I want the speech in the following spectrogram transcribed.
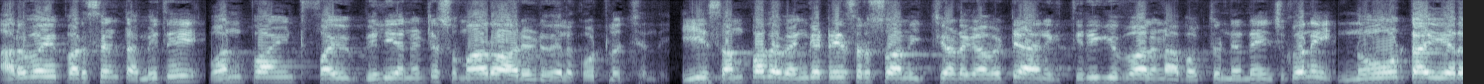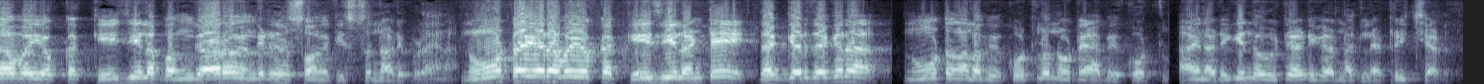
అరవై పర్సెంట్ అమ్మితే వన్ పాయింట్ ఫైవ్ బిలియన్ అంటే సుమారు ఆరేడు వేల కోట్లు వచ్చింది. ఈ సంపద వెంకటేశ్వర స్వామి ఇచ్చాడు కాబట్టి ఆయనకి తిరిగి ఇవ్వాలని ఆ భక్తుడు నిర్ణయించుకొని నూట ఇరవై ఒక్క కేజీల బంగారం వెంకటేశ్వర స్వామికి ఇస్తున్నాడు ఇప్పుడు ఆయన. నూట ఇరవై ఒక్క కేజీలు అంటే దగ్గర దగ్గర నూట నలభై కోట్లు నూట యాభై కోట్లు. ఆయన అడిగింది ఒకటే అడిగాడు నాకు లెటర్ ఇచ్చాడు.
